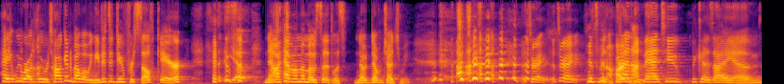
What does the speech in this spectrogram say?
Hey, we were we were talking about what we needed to do for self care. Yep. now I have a mimosa. Let's no, don't judge me. That's right. That's right. It's been a hard Yeah, and I'm mad too because I um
